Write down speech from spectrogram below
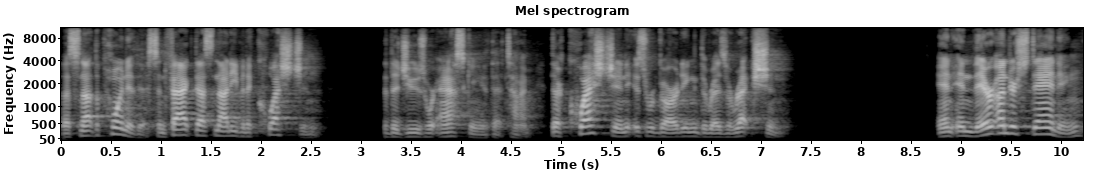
That's not the point of this. In fact, that's not even a question that the Jews were asking at that time. Their question is regarding the resurrection. And in their understanding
